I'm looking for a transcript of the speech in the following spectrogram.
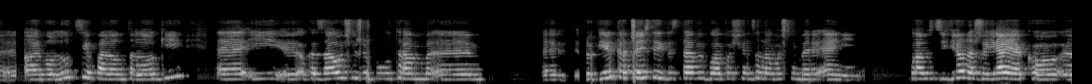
e, o ewolucji, o paleontologii e, i e, okazało się, że był tam e, e, wielka część tej wystawy była poświęcona właśnie Mary Enning. Byłam zdziwiona, że ja jako e,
